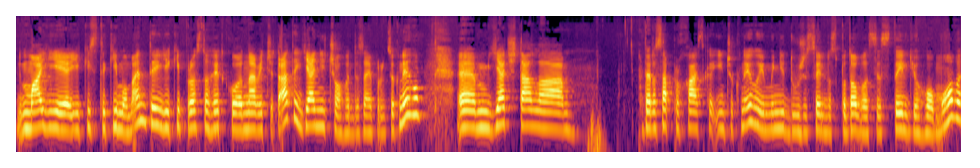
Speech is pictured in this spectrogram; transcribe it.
має якісь такі моменти, які просто гидко навіть читати. Я нічого не знаю про цю книгу. Ем, я читала. Тараса Прохаська іншу книгу, і мені дуже сильно сподобався стиль його мови.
